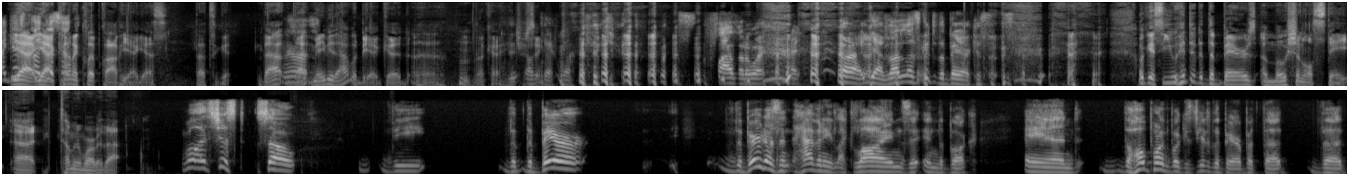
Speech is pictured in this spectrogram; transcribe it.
I guess. yeah, I yeah, kind of clip cloppy. I guess that's a good. That Yeah, that maybe that would be a good. Uh, hmm, okay, interesting. Okay. Well, file that away. All right. All right. Yeah. Let, us get to the bear because okay, so you hinted at the bear's emotional state. Uh, tell me more about that. Well, it's just so the the the bear the bear doesn't have any like lines in the book, and the whole point of the book is to get to the bear, but the the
